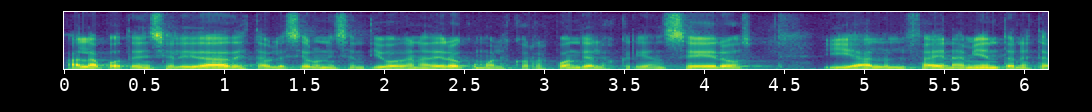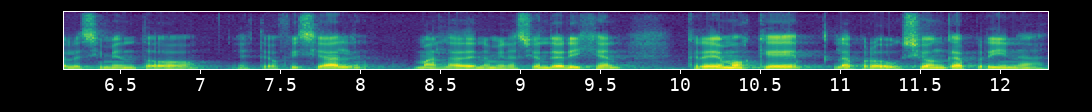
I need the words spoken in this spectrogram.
a la potencialidad de establecer un incentivo ganadero como les corresponde a los crianceros y al faenamiento en establecimiento este, oficial, más la denominación de origen, creemos que la producción caprina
